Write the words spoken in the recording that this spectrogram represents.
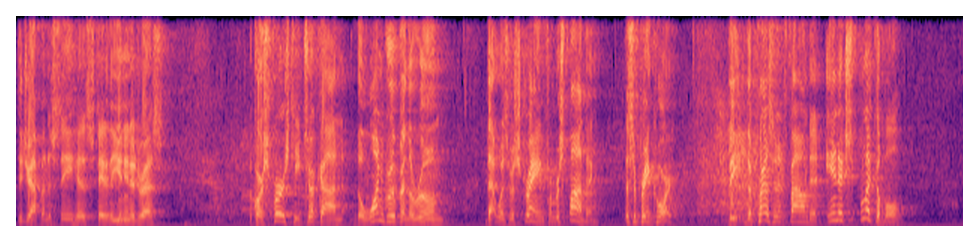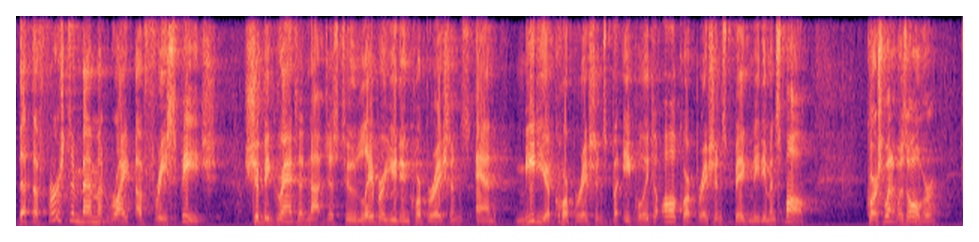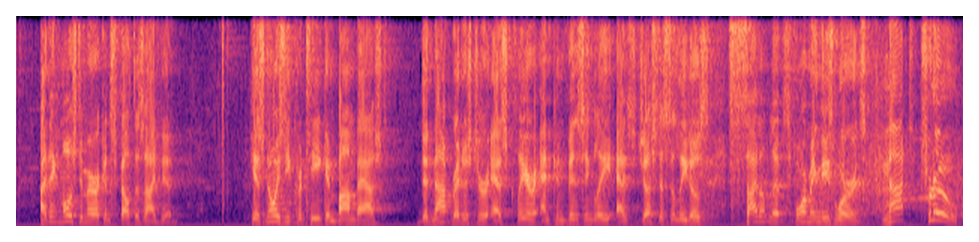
Did you happen to see his State of the Union address? Of course, first he took on the one group in the room that was restrained from responding the Supreme Court. The, the president found it inexplicable that the First Amendment right of free speech should be granted not just to labor union corporations and media corporations, but equally to all corporations, big, medium, and small. Of course, when it was over, I think most Americans felt as I did. His noisy critique and bombast did not register as clear and convincingly as Justice Alito's silent lips forming these words, not true.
